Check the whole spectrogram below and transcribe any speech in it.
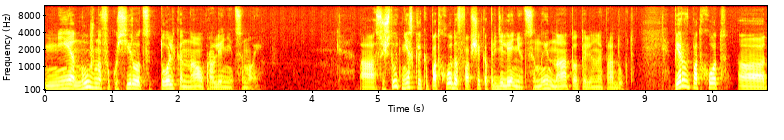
не нужно фокусироваться только на управлении ценой. А, существует несколько подходов вообще к определению цены на тот или иной продукт. Первый подход а,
